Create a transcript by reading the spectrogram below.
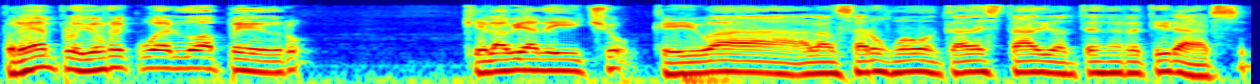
Por ejemplo, yo recuerdo a Pedro, que él había dicho que iba a lanzar un juego en cada estadio antes de retirarse.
